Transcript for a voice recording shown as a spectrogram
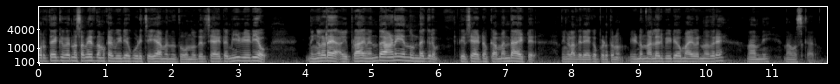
പുറത്തേക്ക് വരുന്ന സമയത്ത് നമുക്ക് ആ വീഡിയോ കൂടി ചെയ്യാമെന്ന് തോന്നുന്നു. തീർച്ചയായിട്ടും ഈ വീഡിയോ നിങ്ങളുടെ അഭിപ്രായം എന്താണ് എന്നുണ്ടെങ്കിലും തീർച്ചയായിട്ടും കമന്റായിട്ട് നിങ്ങളത് രേഖപ്പെടുത്തണം. വീണ്ടും നല്ലൊരു വീഡിയോയുമായി വരുന്നവരെ നന്ദി നമസ്കാരം.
